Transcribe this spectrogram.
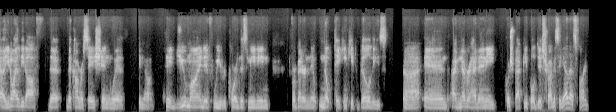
uh, you know, I lead off the the conversation with, you know, hey, do you mind if we record this meeting for better no- note taking capabilities? Uh, and I've never had any pushback. People just shrug and say, "Yeah, that's fine.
